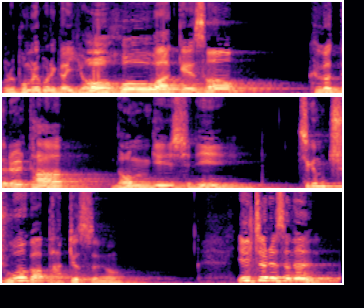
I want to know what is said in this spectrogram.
오늘 본문에 보니까 여호와께서 그것들을 다 넘기시니 지금 주어가 바뀌었어요. 1절에서는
